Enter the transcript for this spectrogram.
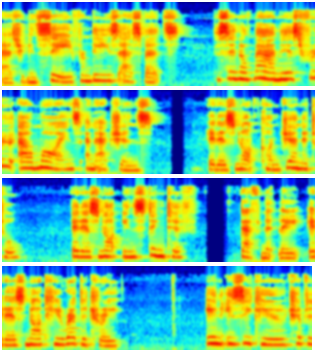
As you can see from these aspects, the sin of man is through our minds and actions. It is not congenital. It is not instinctive. Definitely, it is not hereditary. In Ezekiel chapter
